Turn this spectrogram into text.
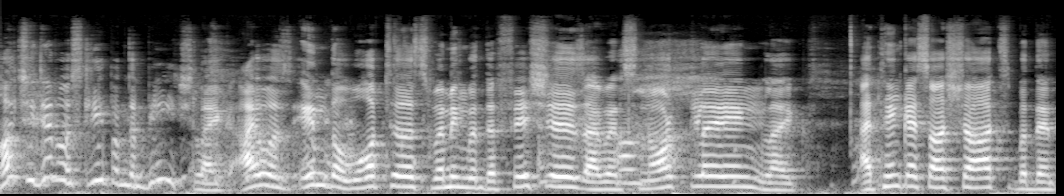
All she did was sleep on the beach. Like I was in the water swimming with the fishes. I went Oh. snorkeling. Like I think I saw sharks, but then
